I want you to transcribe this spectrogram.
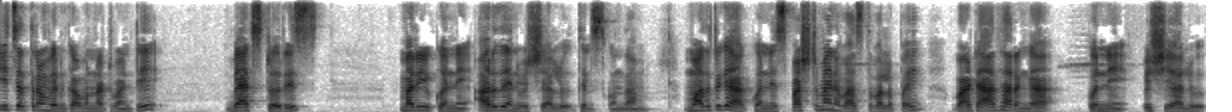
ఈ చిత్రం వెనుక ఉన్నటువంటి బ్యాక్ స్టోరీస్ మరియు కొన్ని అరుదైన విషయాలు తెలుసుకుందాం. మొదటగా కొన్ని స్పష్టమైన వాస్తవాలపై వాటి ఆధారంగా కొన్ని విషయాలు.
